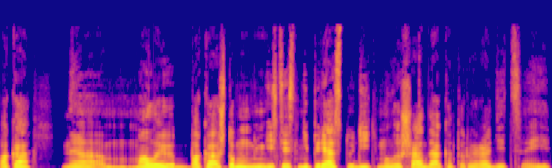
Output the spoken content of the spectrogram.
пока э, малы, пока, чтобы, естественно, не переостудить малыша, да, который родится. И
